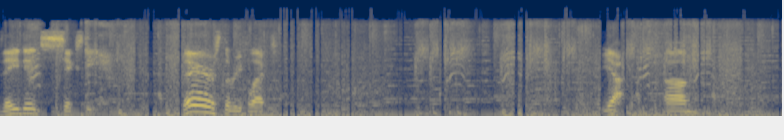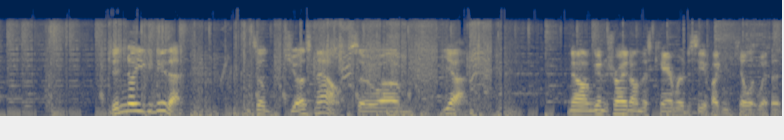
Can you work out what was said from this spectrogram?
they did 60. There's the reflect. Yeah. Um, didn't know you could do that until just now. So, um, yeah. No, I'm going to try it on this camera to see if I can kill it with it.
